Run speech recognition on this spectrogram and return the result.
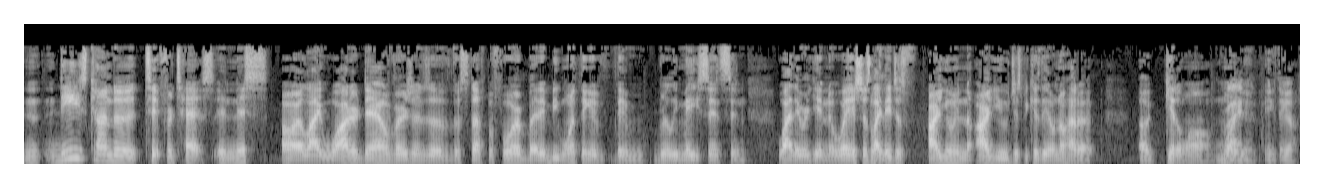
N- these kind of tit for tats in this are like watered down versions of the stuff before, but it'd be one thing if they really made sense and why they were getting away. It's just like they just arguing to argue just because they don't know how to uh, get along more Right. than anything else.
